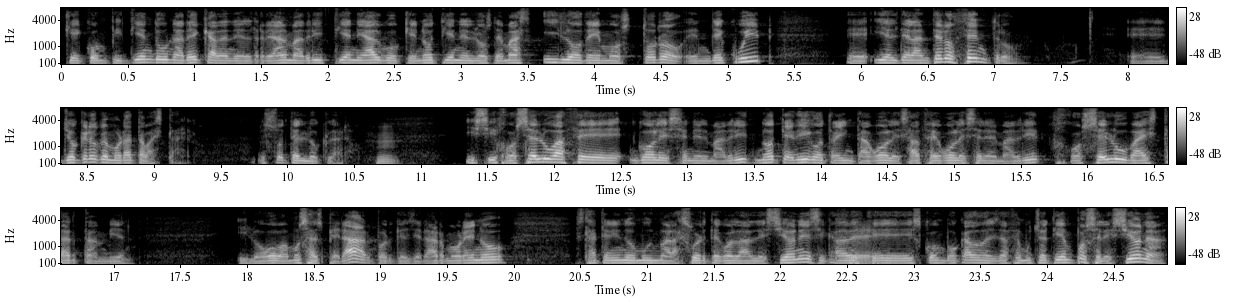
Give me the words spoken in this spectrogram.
que compitiendo una década en el Real Madrid tiene algo que no tienen los demás y lo demostró en The Quip. Eh, y el delantero centro, eh, yo creo que Morata va a estar. Eso tenlo claro. Hmm. Y si José Lu hace goles en el Madrid, no te digo 30 goles, hace goles en el Madrid, José Lu va a estar también. Y luego vamos a esperar, porque Gerard Moreno está teniendo muy mala suerte con las lesiones y cada vez que es convocado desde hace mucho tiempo se lesiona.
